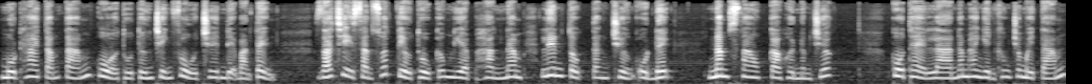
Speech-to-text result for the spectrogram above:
1288 của Thủ tướng Chính phủ trên địa bàn tỉnh, giá trị sản xuất tiểu thủ công nghiệp hàng năm liên tục tăng trưởng ổn định, năm sau cao hơn năm trước. Cụ thể là năm 2018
